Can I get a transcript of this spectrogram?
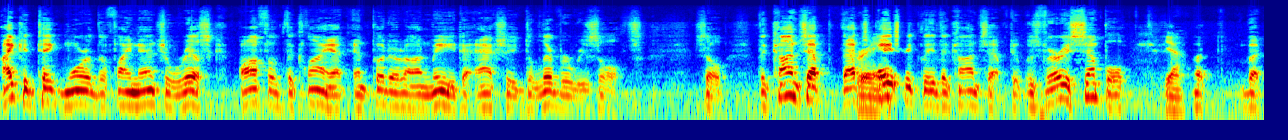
I could take more of the financial risk off of the client and put it on me to actually deliver results. So the concept that's Great. basically the concept. It was very simple, yeah, but but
